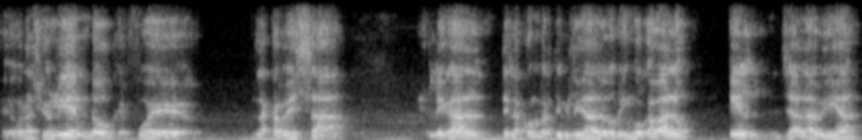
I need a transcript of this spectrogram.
Eh, Horacio Liendo, que fue la cabeza legal de la convertibilidad de Domingo Cavallo, él ya la había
